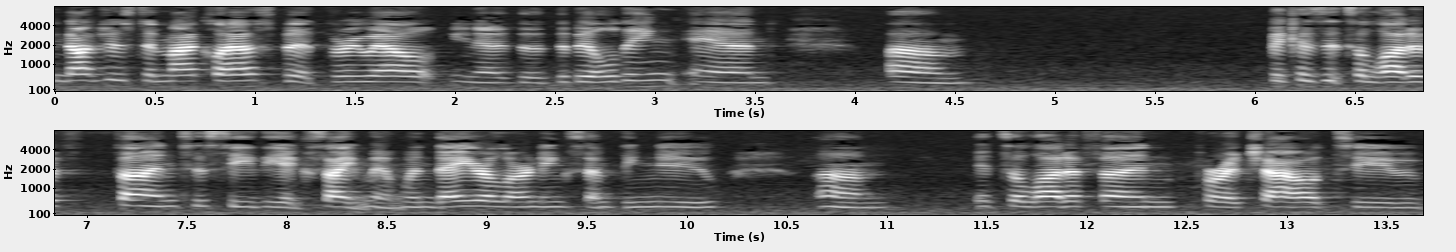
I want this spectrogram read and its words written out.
not just in my class but throughout you know the the building and um, because it's a lot of fun to see the excitement when they are learning something new. Um, it's a lot of fun for a child to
